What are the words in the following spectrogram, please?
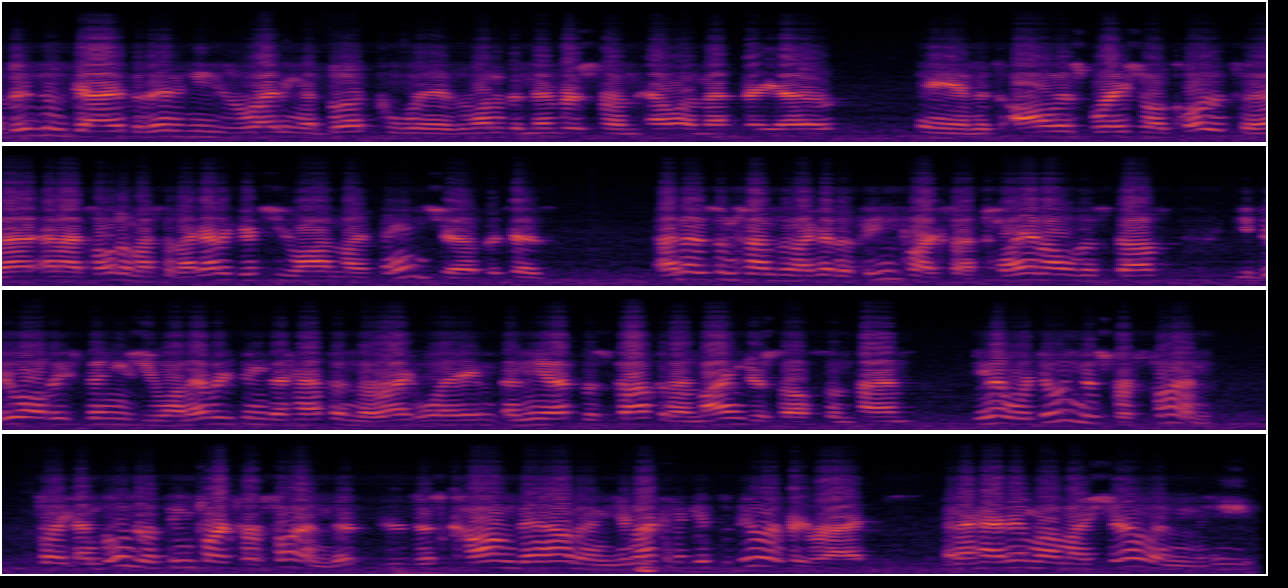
a business guy, but then he's writing a book with one of the members from LMFAO, and it's all inspirational quotes. And I, and I told him, I said, I got to get you on my fan show because I know sometimes when I go to theme parks, I plan all this stuff you do all these things, you want everything to happen the right way, and you have to stop and remind yourself sometimes, you know, we're doing this for fun. It's like, I'm going to a theme park for fun. Just calm down, and you're not going to get to do every ride. And I had him on my show, and he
